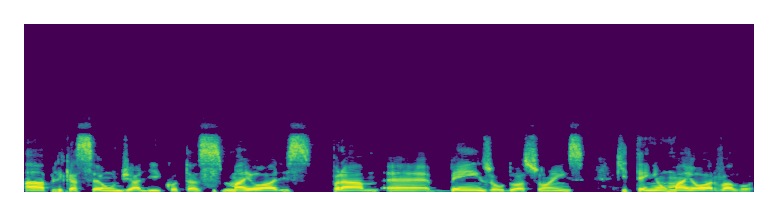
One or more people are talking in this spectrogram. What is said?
a aplicação de alíquotas maiores para é, bens ou doações que tenham maior valor.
